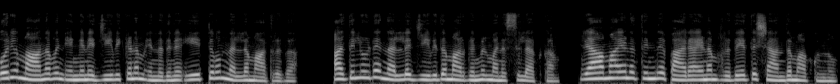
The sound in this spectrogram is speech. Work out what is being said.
ഒരു മാനവൻ എങ്ങനെ ജീവിക്കണം എന്നതിന് ഏറ്റവും നല്ല മാതൃക. അതിലൂടെ നല്ല ജീവിതമാർഗങ്ങൾ മനസ്സിലാക്കാം. രാമായണത്തിന്റെ പാരായണം ഹൃദയത്തെ ശാന്തമാക്കുന്നു.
